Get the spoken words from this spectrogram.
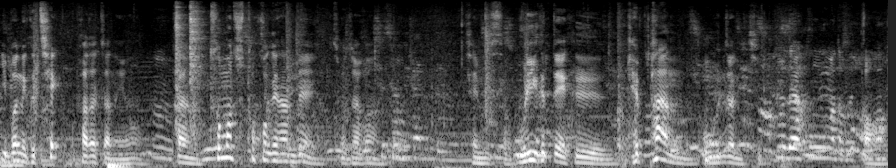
이번에 그 책 받았잖아요. 약간 too much talker긴 한데 저자가 재밌어. 우리 그때 그 개판 5분 전 있지. 내가 궁금하다고 했잖아. 어,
